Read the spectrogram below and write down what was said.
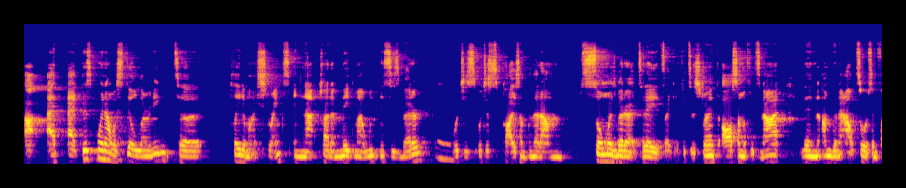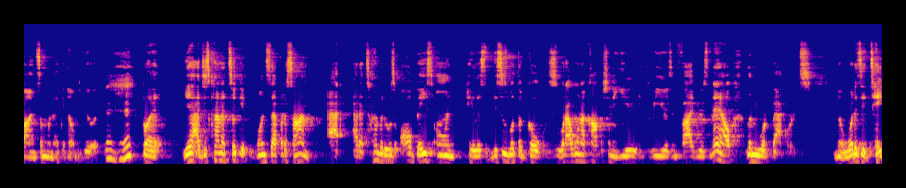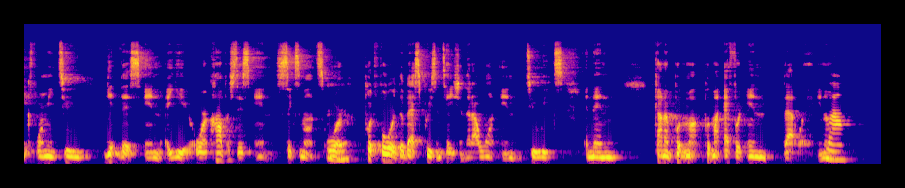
I, at, at this point, I was still learning to play to my strengths and not try to make my weaknesses better, mm. which is which is probably something that I'm so much better at today. It's like if it's a strength, awesome. If it's not, then I'm gonna outsource and find someone that can help me do it. Mm-hmm. But yeah, I just kind of took it one step at a time. At, at a time, but it was all based on, hey, listen, this is what the goal, this is what I want to accomplish in a year, in three years, in five years. Now, let me work backwards. You know, what does it take for me to get this in a year, or accomplish this in six months, mm-hmm. or put forward the best presentation that I want in two weeks, and then kind of put my put my effort in that way. You know. Wow.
